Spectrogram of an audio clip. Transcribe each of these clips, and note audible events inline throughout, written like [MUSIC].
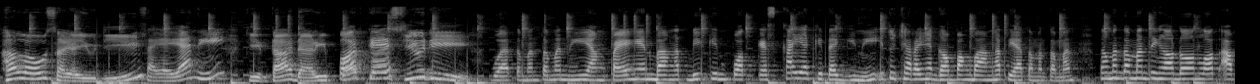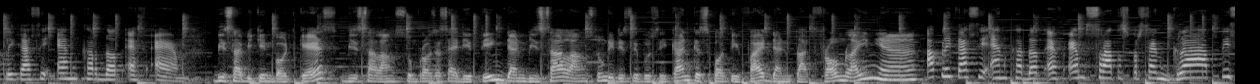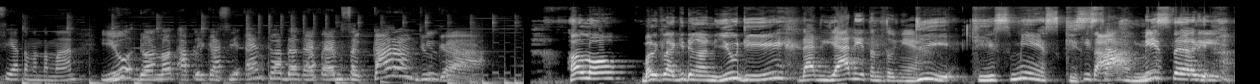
Halo, saya Yudi. Saya Yani. Kita dari Podcast Yudi. Buat teman-teman nih yang pengen banget bikin podcast kayak kita gini, itu caranya gampang banget ya teman-teman. Teman-teman tinggal download aplikasi Anchor.fm. Bisa bikin podcast, bisa langsung proses editing, dan bisa langsung didistribusikan ke Spotify dan platform lainnya. Aplikasi Anchor.fm 100% gratis ya teman-teman. Yuk download aplikasi Anchor.fm sekarang juga. Halo, balik lagi dengan Yudi Dan Yani tentunya. di Kismis Kisah, Kisah Misteri. Misteri.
